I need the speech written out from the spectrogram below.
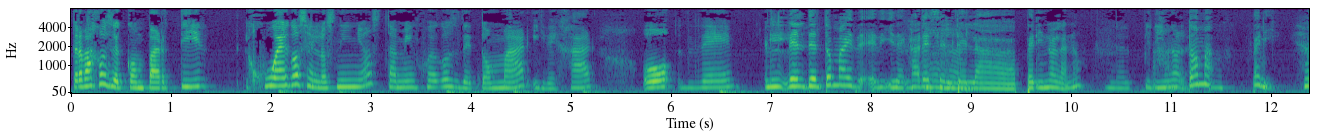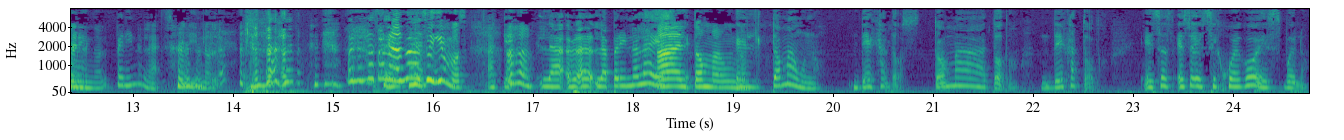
trabajos de compartir, juegos en los niños, también juegos de tomar y dejar o de El, el del toma y, de- y dejar es el de la perinola, ¿no? del pirinola. Ajá, Toma, peri. Perinola. Perinola. Bueno, no sé. Bueno, no, seguimos. Ajá. La, la- la perinola es... Ah, el toma uno. El toma uno, deja dos, toma todo, deja todo. Eso, es- eso, ese juego es bueno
